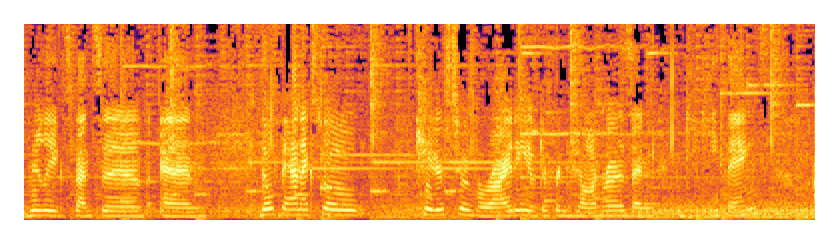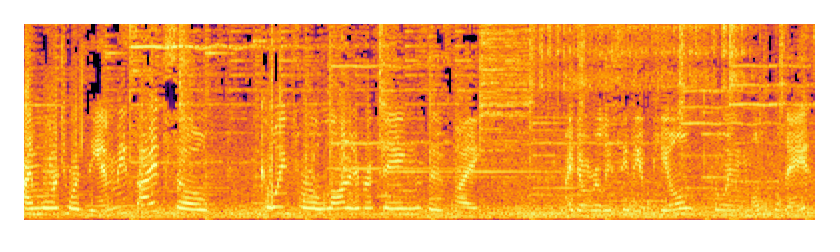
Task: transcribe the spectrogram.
really expensive, and though Fan Expo caters to a variety of different genres and geeky things. I'm more towards the anime side, so going for a lot of different things is like I don't really see the appeal going multiple days.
